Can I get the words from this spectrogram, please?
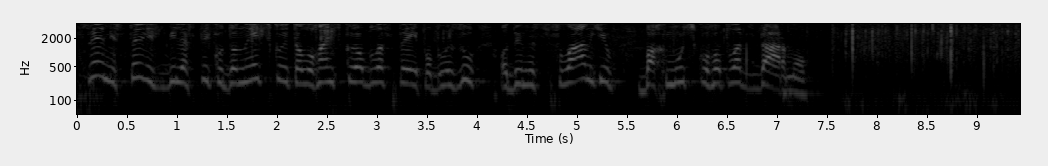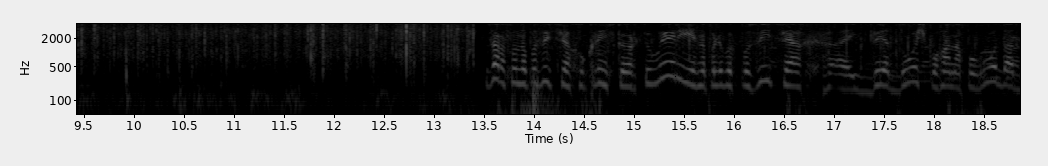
Це місцевість біля стику Донецької та Луганської областей, поблизу один із флангів Бахмутського плацдарму. Зараз ми на позиціях української артилерії. На польових позиціях е, йде дощ, погана погода,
